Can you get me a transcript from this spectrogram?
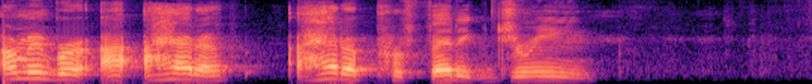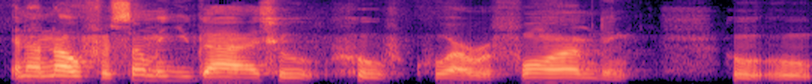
I remember I, I had a I had a prophetic dream and I know for some of you guys who who who are reformed and who who,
